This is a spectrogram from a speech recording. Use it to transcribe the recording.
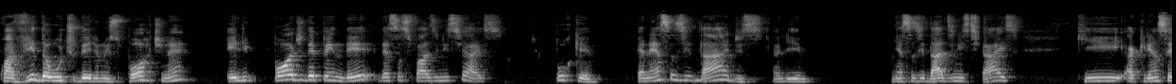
com a vida útil dele no esporte, né? ele pode depender dessas fases iniciais. Por quê? É nessas idades ali, nessas idades iniciais, que a criança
